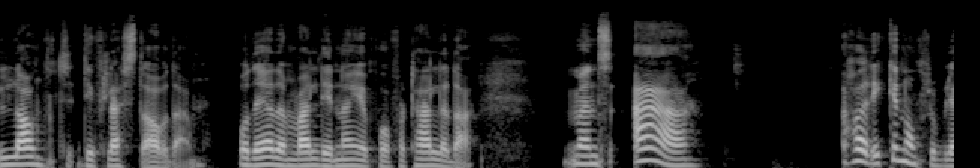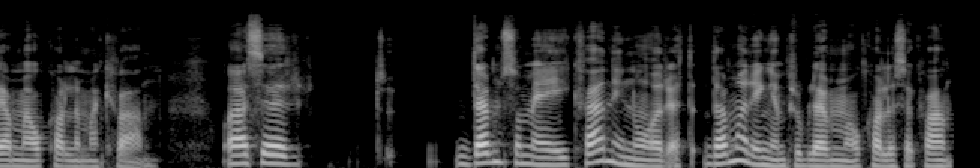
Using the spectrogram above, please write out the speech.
Langt de fleste av dem. Og det er de veldig nøye på å fortelle deg. Mens jeg har ikke noe problem med å kalle meg kven. Og jeg ser dem som er i kven i Nåret, de har ingen problemer med å kalle seg kven.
